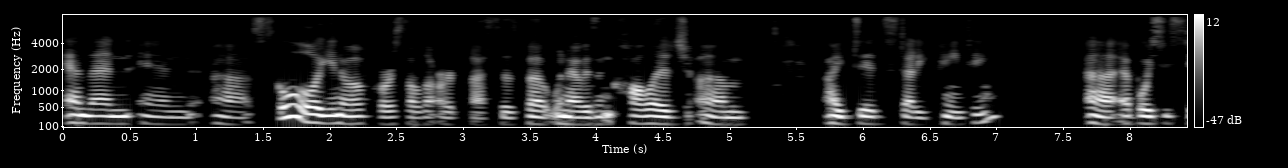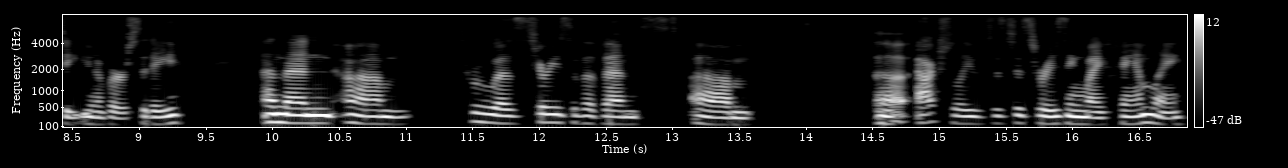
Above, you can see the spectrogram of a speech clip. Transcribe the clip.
And then in uh, school, you know, of course, all the art classes. But when I was in college, um, I did study painting uh, at Boise State University. And then um, through a series of events, um, uh, actually, it was just raising my family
